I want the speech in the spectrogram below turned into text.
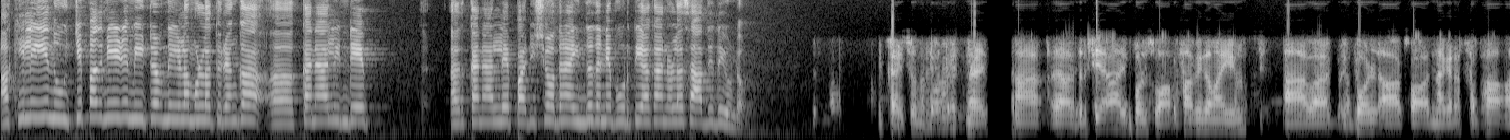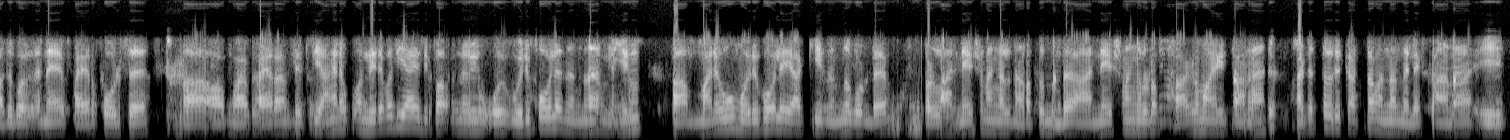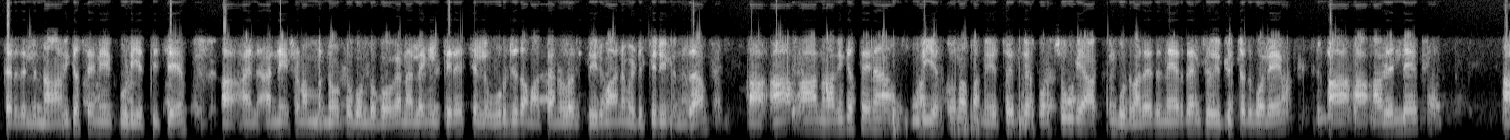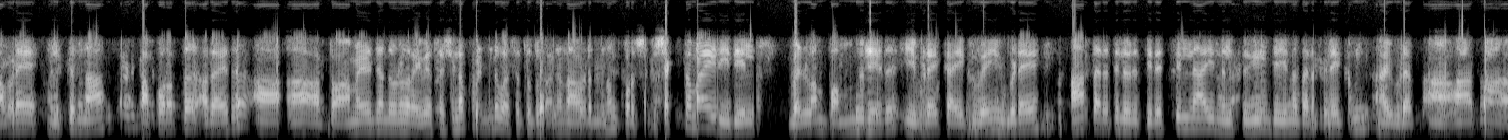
അഖിൽ ഈ നൂറ്റി പതിനേഴ് മീറ്റർ നീളമുള്ള തുരങ്ക കനാലിന്റെ കനാലിലെ പരിശോധന ഇന്ന് തന്നെ പൂർത്തിയാക്കാനുള്ള സാധ്യതയുണ്ടോ? തീർച്ചയായും ഇപ്പോൾ സ്വാഭാവികമായും ഇപ്പോൾ നഗരസഭ അതുപോലെ തന്നെ ഫയർഫോഴ്സ് ഫയർ ആൻഡ് സേഫ്റ്റി അങ്ങനെ നിരവധിയായ ഡിപ്പാർട്ട്മെന്റുകൾ ഒരുപോലെ നിന്ന് മെയും മനവും ഒരുപോലെയാക്കി നിന്നുകൊണ്ട് ഉള്ള അന്വേഷണങ്ങൾ നടത്തുന്നുണ്ട്. ആ അന്വേഷണങ്ങളുടെ ഭാഗമായിട്ടാണ് അടുത്തൊരു ഘട്ടം എന്ന നിലക്കാണ് ഈ ഇത്തരത്തിൽ നാവികസേനയെ കൂടി എത്തിച്ച് അന്വേഷണം മുന്നോട്ട് കൊണ്ടുപോകാൻ അല്ലെങ്കിൽ തിരച്ചിൽ ഊർജിതമാക്കാനുള്ള ഒരു തീരുമാനം എടുത്തിരിക്കുന്നത്. ആ ആ- നാവികസേന കൂടി എത്തുന്ന സമയത്ത് ഇതിന്റെ കുറച്ചുകൂടി ആക്കം കൂടും അതായത് നേരത്തെ ഞാൻ ആ- അതിന്റെ അവിടെ നിൽക്കുന്ന അപ്പുറത്ത് അതായത് ആ ആ താമഴഞ്ചൻ തോന്നുന്ന റെയിൽവേ സ്റ്റേഷന്റെ ഫ്രണ്ട് വശത്ത് തുടങ്ങുന്ന അവിടെ നിന്നും കുറച്ച് ശക്തമായ രീതിയിൽ വെള്ളം പമ്പ് ചെയ്ത് ഇവിടെ അയക്കുകയും ഇവിടെ ആ തരത്തിൽ ഒരു തിരച്ചിലിനായി നിൽക്കുകയും ചെയ്യുന്ന തരത്തിലേക്കും ആ, ഇവിടെ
